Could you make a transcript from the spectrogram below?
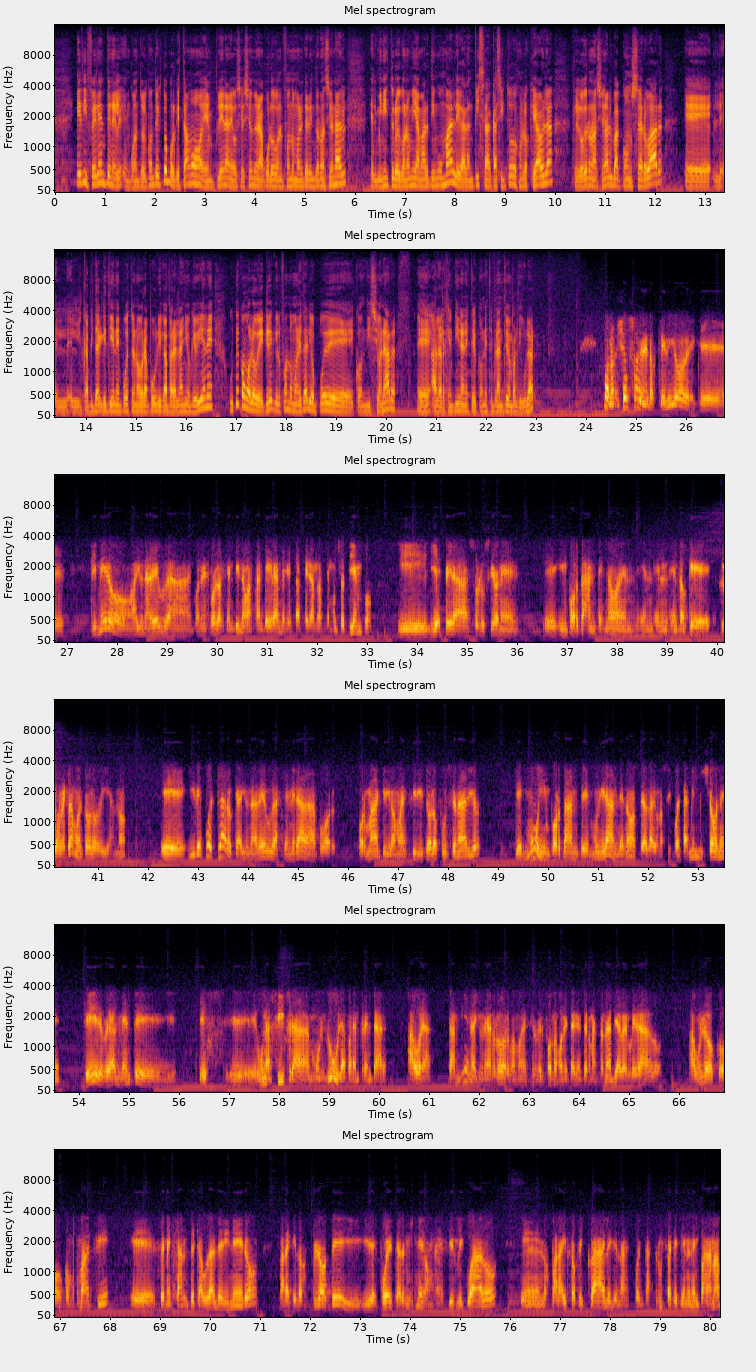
es diferente en, el, en cuanto al contexto porque estamos en plena negociación de un acuerdo con el Fondo Monetario Internacional. El ministro de Economía, Martín Guzmán, le garantiza a casi todos con los que habla que el gobierno nacional va a conservar eh, el, capital que tiene puesto en obra pública para el año que viene. ¿Usted cómo lo ve? ¿Cree que el Fondo Monetario puede condicionar eh, a la Argentina en este, con este planteo en particular? Bueno, yo soy de los que digo de que primero hay una deuda con el pueblo argentino bastante grande que está esperando hace mucho tiempo y, espera soluciones eh, importantes ¿no? En, en, lo que los reclamos de todos los días, ¿no? Eh, y después, claro que hay una deuda generada por, por Macri, vamos a decir, y todos los funcionarios, que es muy importante, es muy grande, ¿no? Se habla de unos 50 mil millones, que realmente es eh, una cifra muy dura para enfrentar. Ahora, también hay un error, vamos a decir, del Fondo Monetario Internacional de haberle dado a un loco como Macri eh, semejante caudal de dinero para que lo explote y, después termine, vamos a decir, licuado en los paraísos fiscales y en las cuentas truchas que tienen en Panamá.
